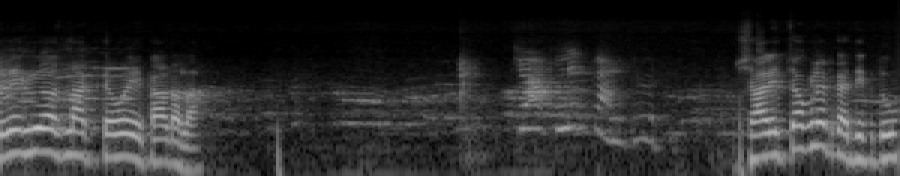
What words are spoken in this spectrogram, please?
किती दिवस लागते वय काढायला. शाळेत चॉकलेट खाते का तू.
